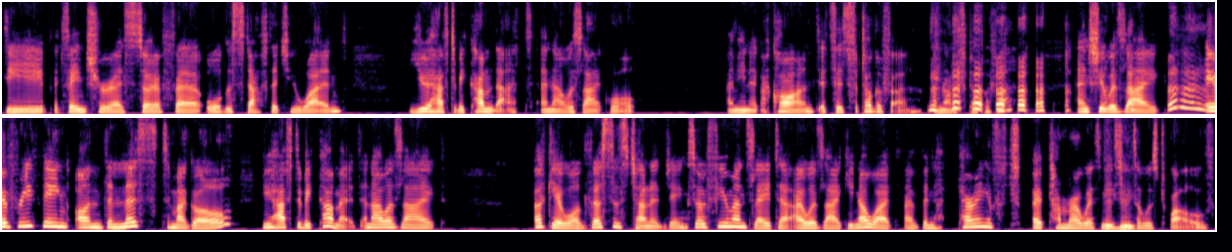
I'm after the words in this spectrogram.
deep, adventurous, surfer, all the stuff that you want, you have to become that. And I was like, well, I mean, I can't. It says photographer. I'm not a photographer. and she was like, everything on the list, my girl, you have to become it. And I was like, okay, well, this is challenging. So a few months later, I was like, you know what? I've been carrying a, camera with me mm-hmm. since I was 12.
